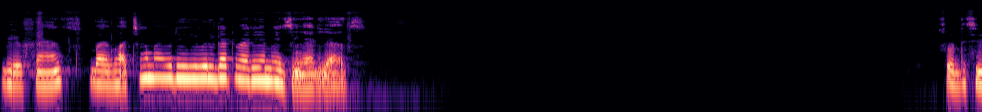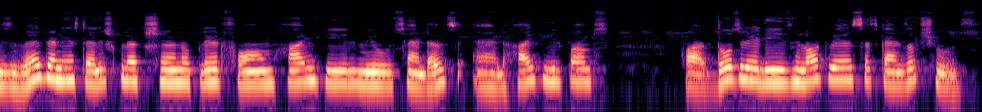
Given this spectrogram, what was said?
Dear friends, by watching my video you will get very amazing ideas. So this is well done stylish collection of platform high heel mule sandals and high heel pumps for those ladies who not wear such kinds of shoes.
